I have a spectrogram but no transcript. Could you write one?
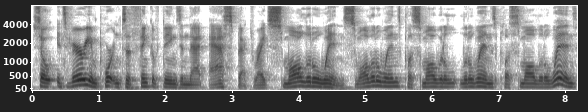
So it's very important to think of things in that aspect, right? Small little wins, small little wins plus small little little wins plus small little wins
